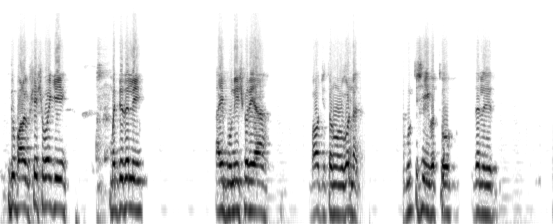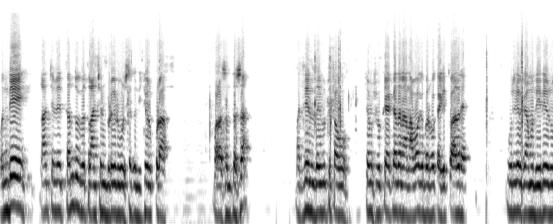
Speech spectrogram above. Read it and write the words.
ಇದು ಬಹಳ ವಿಶೇಷವಾಗಿ ಮಧ್ಯದಲ್ಲಿ ತಾಯಿ ಭುವನೇಶ್ವರಿಯ ಭಾವಚಿತ್ರವನ್ನು ಒಳಗೊಂಡ ಗುರುತಿಸಿ ಇವತ್ತು ಇದರಲ್ಲಿ ಒಂದೇ ಲಾಂಛನದಲ್ಲಿ ತಂದು ಇವತ್ತು ಲಾಂಛನ ಬಿಡುಗಡೆಗೊಳಿಸಕ್ಕೆ ನಿಜವೂ ಕೂಡ ಬಹಳ ಸಂತೋಷ ಮಧ್ಯದಲ್ಲಿ ದಯವಿಟ್ಟು ತಾವು ಕ್ಷಮಿಸ್ಬೇಕು, ಯಾಕಂದ್ರೆ ನಾನು ಅವಾಗ ಬರಬೇಕಾಗಿತ್ತು, ಆದರೆ ಊರಿಗೆ ಗ್ರಾಮದ ಹಿರಿಯರು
